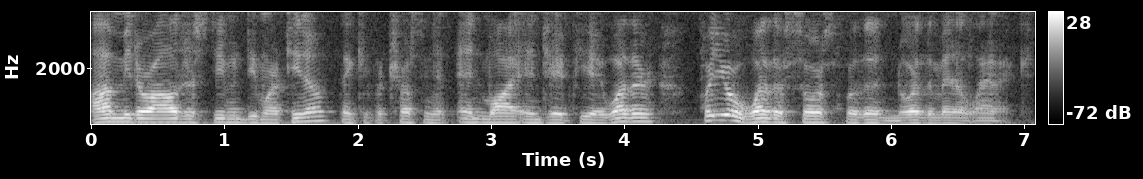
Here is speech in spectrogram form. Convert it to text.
I'm meteorologist Stephen DiMartino. Thank you for trusting in NYNJPA Weather for your weather source for the Northern Mid-Atlantic.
